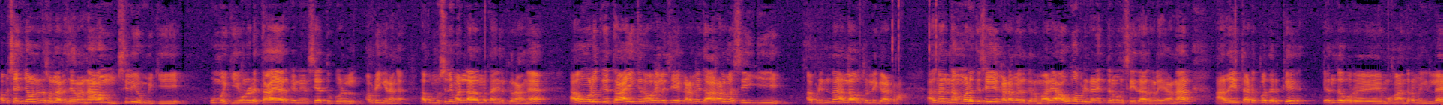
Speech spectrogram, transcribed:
அப்போ செஞ்சவன சொல்ல என்ன செய்கிறான் நாம் சிலி உம்மிக்கு உம்மைக்கு உன்னுடைய தாயாருக்கு நீ சேர்த்துக்கொள் அப்படிங்கிறாங்க. அப்போ முஸ்லீம் அல்லாதம தான் இருக்கிறாங்க. அவங்களுக்கு தாய்ங்கிற வகையில் செய்ய கடமை தாராளமாக செய்யி அப்படின்னு தான் அல்லாவும் சொல்லி காட்டுறான். அதனால் நம்மளுக்கு செய்ய கடமை இருக்கிற மாதிரி அவங்க அப்படி நினைத்து நமக்கு செய்தார்களே ஆனால் அதை தடுப்பதற்கு எந்த ஒரு முகாந்திரமும் இல்லை.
